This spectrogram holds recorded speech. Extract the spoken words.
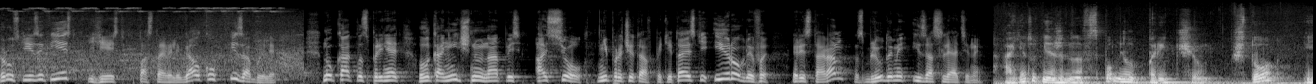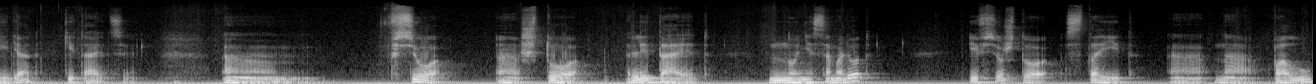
Русский язык есть? Есть. Поставили галку и забыли. Ну как воспринять лаконичную надпись «Осел», не прочитав по-китайски иероглифы «Ресторан с блюдами из ослятины». А я тут неожиданно вспомнил притчу, что едят китайцы. Эм, все, э, что летает, но не самолет, и все, что стоит э, на полу,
